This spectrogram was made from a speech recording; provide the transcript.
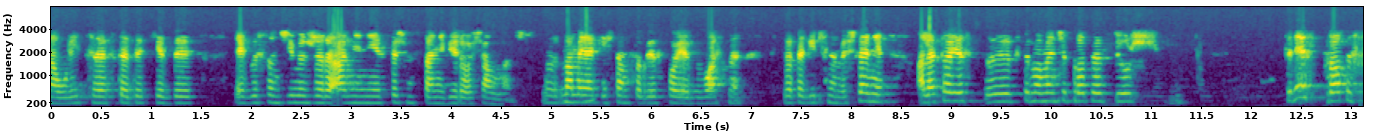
na ulicę wtedy, kiedy jakby sądzimy, że realnie nie jesteśmy w stanie wiele osiągnąć. Mamy jakieś tam sobie swoje własne strategiczne myślenie, ale to jest y, w tym momencie proces już, to nie jest protest,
